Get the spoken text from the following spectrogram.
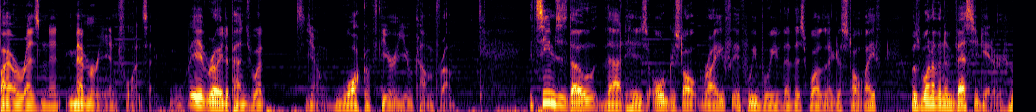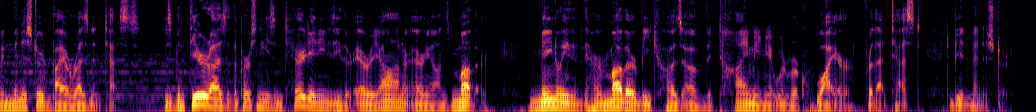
bioresonant memory influencing. It really depends what you know walk of theory you come from. It seems as though that his old Gestalt life, if we believe that this was a Gestalt life, was one of an investigator who administered bioresonant tests. It has been theorized that the person he's interrogating is either Ariane or Ariane's mother, mainly her mother because of the timing it would require for that test to be administered.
